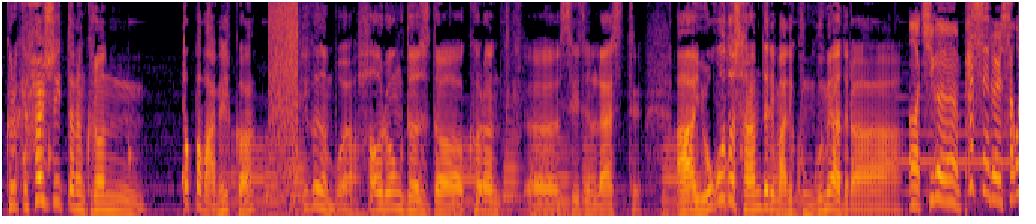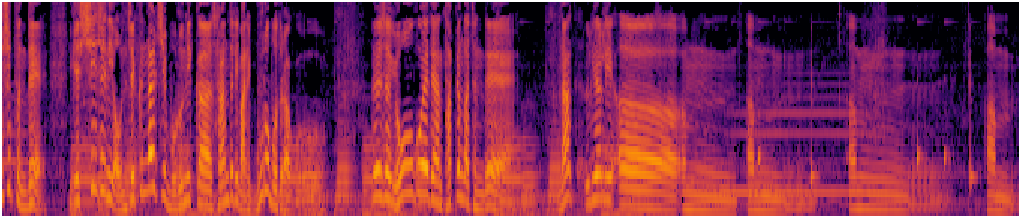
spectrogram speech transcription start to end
그렇게 할 수 있다는 그런 떡밥 아닐까? 이거는 뭐야? How long does the current uh, season last? 아, 요거도 사람들이 많이 궁금해하더라. 어, 지금 패스를 사고 싶은데 이게 시즌이 언제 끝날지 모르니까 사람들이 많이 물어보더라고. 그래서 요거에 대한 답변 같은데 not really 어, 음, 음, 음, 음,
